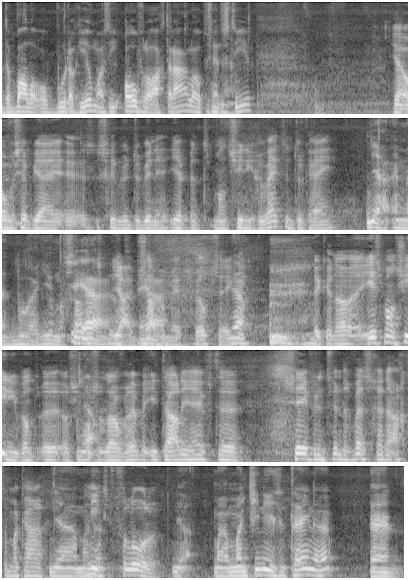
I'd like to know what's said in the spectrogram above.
de ballen op Burak Yilmaz, die overal achteraan lopen, net een stier. Ja, overigens heb jij, eh, schiet me te binnen, je hebt met Mancini gewerkt in Turkije. Ja, en met Burak Yilmaz samen Ja. gespeeld. Ja, je hebt samen Ja. mee gespeeld, zeker. Ja. zeker. Nou, eh, eerst Mancini, want als we Ja. het erover hebben, Italië heeft eh, 27 wedstrijden achter elkaar Ja, maar niet dat- verloren. Ja, maar Mancini is een trainer en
